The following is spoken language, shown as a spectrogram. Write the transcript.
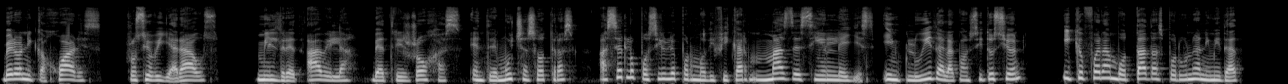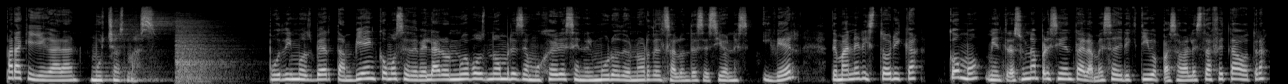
Verónica Juárez, Rocío Villaraus, Mildred Ávila, Beatriz Rojas, entre muchas otras, hacer lo posible por modificar más de 100 leyes, incluida la Constitución, y que fueran votadas por unanimidad para que llegaran muchas más. Pudimos ver también cómo se develaron nuevos nombres de mujeres en el muro de honor del Salón de Sesiones y ver, de manera histórica, cómo, mientras una presidenta de la mesa directiva pasaba la estafeta a otra,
